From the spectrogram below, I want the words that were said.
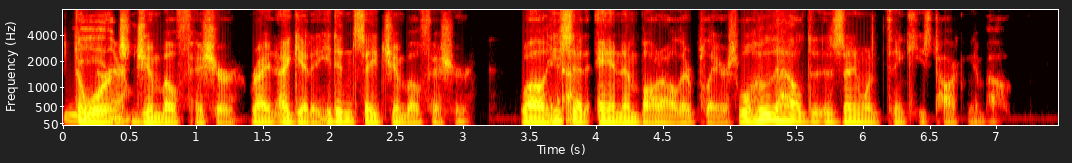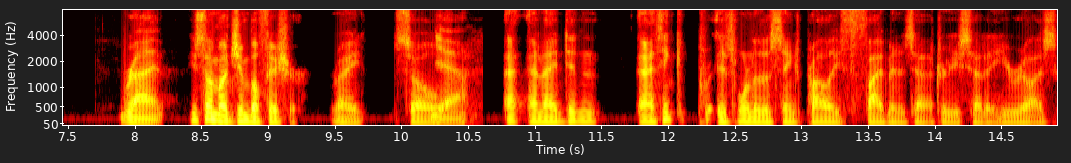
the words. Jimbo Fisher, right? I get it. He didn't say Jimbo Fisher. Well, he yeah. said A and M bought all their players. Well, who the hell does anyone think he's talking about? Right. He's talking about Jimbo Fisher, right? So yeah. And I didn't. I think it's one of those things. Probably five minutes after he said it, he realized,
